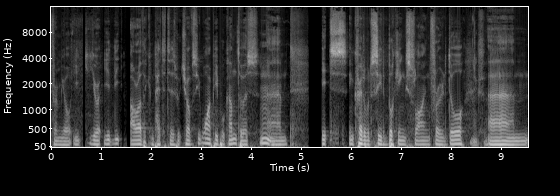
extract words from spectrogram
from your you, your you, the, our other competitors, which obviously why people come to us. Mm. Um, it's incredible to see the bookings flying through the door. Um,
